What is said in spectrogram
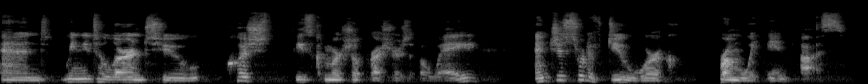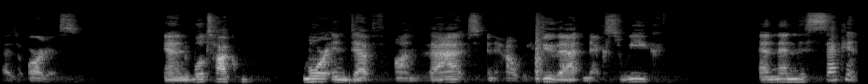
And we need to learn to push these commercial pressures away and just sort of do work from within us as artists. And we'll talk more in depth on that and how we do that next week. And then the second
